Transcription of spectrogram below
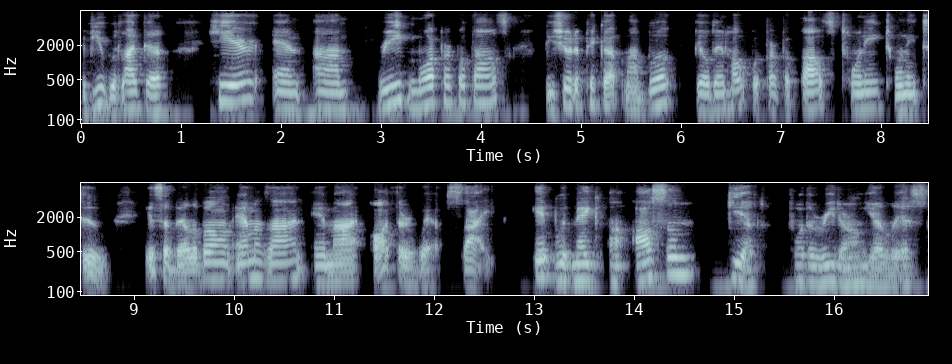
if you would like to hear and um, read more Purple Thoughts, be sure to pick up my book, Building Hope with Purple Thoughts 2022. It's available on Amazon and my author website. It would make an awesome gift for the reader on your list.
